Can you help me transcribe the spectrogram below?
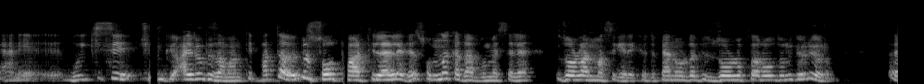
Yani e, bu ikisi çünkü ayrıldığı zaman tip hatta öbür sol partilerle de sonuna kadar bu mesele zorlanması gerekiyordu. Ben orada bir zorluklar olduğunu görüyorum. Ee,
